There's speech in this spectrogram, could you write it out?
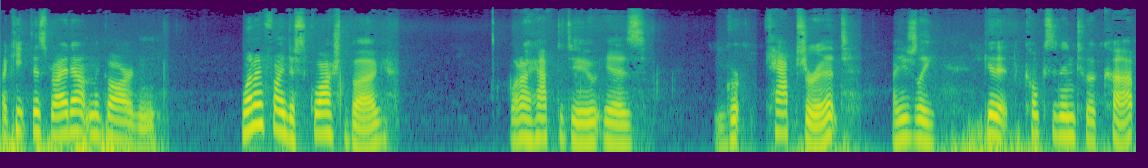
I keep this right out in the garden. When I find a squash bug, what I have to do is capture it. I usually get it, coax it into a cup,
